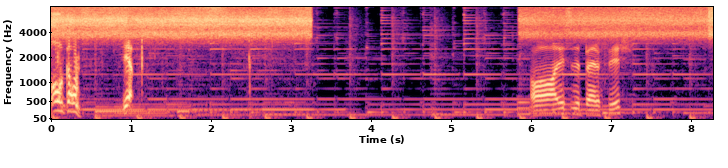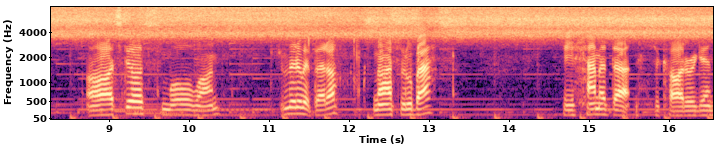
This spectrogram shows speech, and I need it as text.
Oh, go on. Yep. Oh, this is a better fish. Oh, it's still a small one. A little bit better. Nice little bass. He hammered that cicada again.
